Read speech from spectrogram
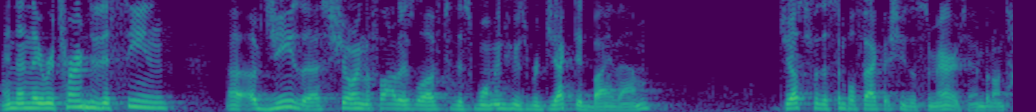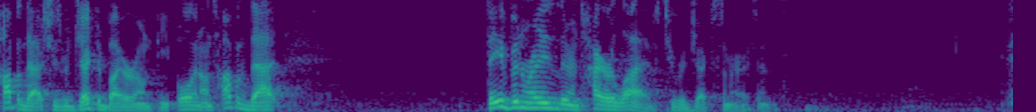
And then they return to this scene uh, of Jesus showing the Father's love to this woman who's rejected by them just for the simple fact that she's a Samaritan. But on top of that, she's rejected by her own people. And on top of that, they've been raised their entire lives to reject Samaritans.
